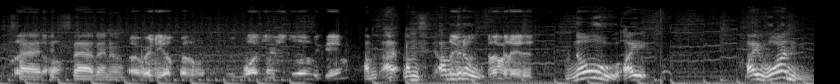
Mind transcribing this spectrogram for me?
It's sad. It's sad. I know. already up by the way. What? You're still in the game? I'm. I, I'm. I'm Like, gonna. eliminated. No. I. I won.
